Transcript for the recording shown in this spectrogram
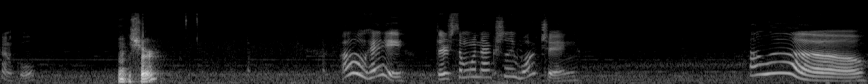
V three? That was kind of cool. Sure. Oh, hey, there's someone actually watching. Hello,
